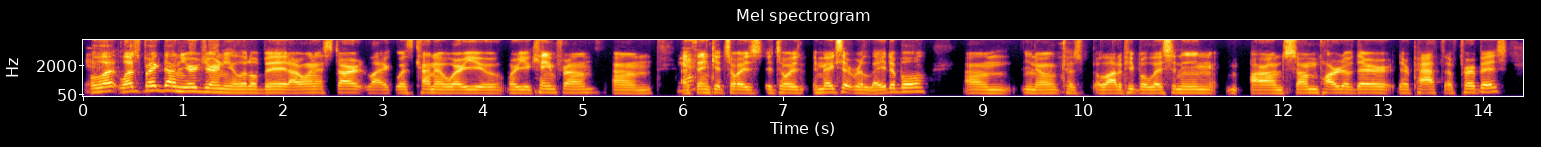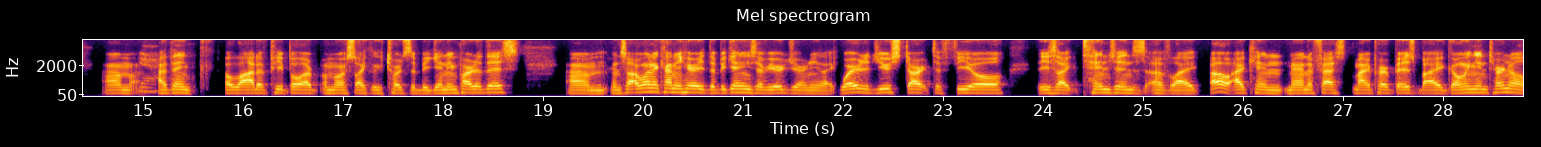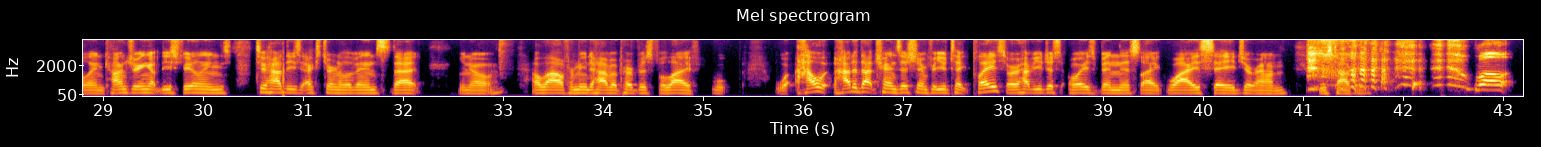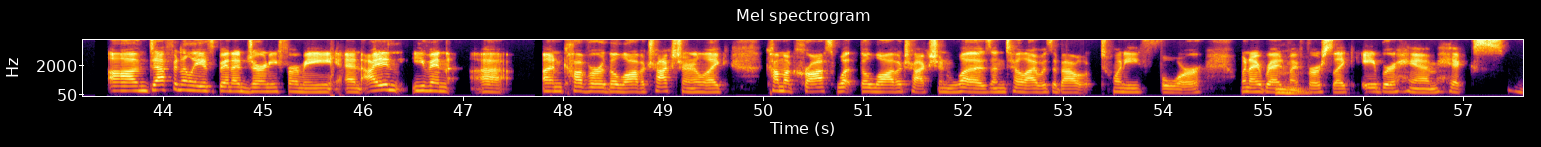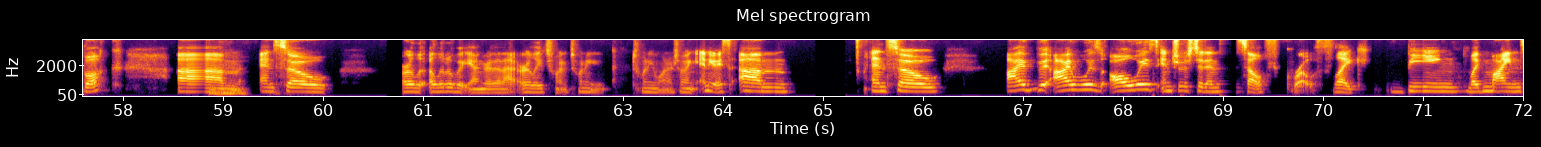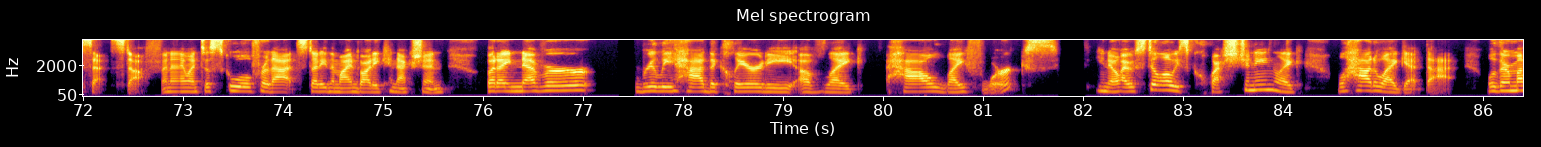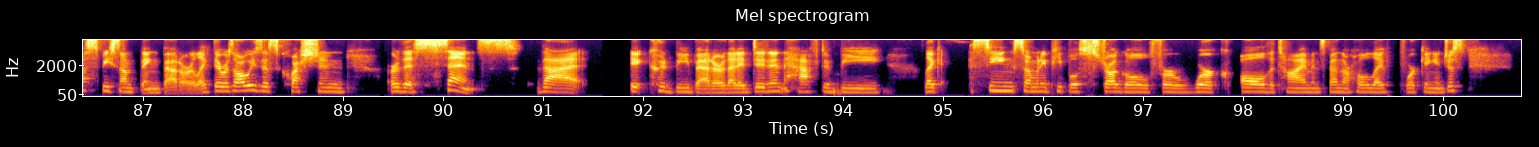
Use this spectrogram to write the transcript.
Yeah. Well, let, let's break down your journey a little bit. I want to start like with kind of where you where you came from. Um, yeah. I think it's always it's always it makes it relatable. Um, you know, because a lot of people listening are on some part of their their path of purpose. Um, yeah. I think a lot of people are most likely towards the beginning part of this. Um, and so I want to kind of hear the beginnings of your journey. Like, where did you start to feel these like tensions of like, oh, I can manifest my purpose by going internal and conjuring up these feelings to have these external events that, you know, allow for me to have a purposeful life. How how did that transition for you take place, or have you just always been this like wise sage around these topics? well, um, definitely, it's been a journey for me, and I didn't even uh, uncover the law of attraction or like come across what the law of attraction was until I was about 24 when I read mm-hmm. my first like Abraham Hicks book. Um, mm-hmm. and so, or a little bit younger than that, early 20, 20 21 or something. Anyways, um, and so I've been, I was always interested in self growth, like being like mindset stuff. And I went to school for that, study the mind body connection, but I never really had the clarity of like how life works. You know, I was still always questioning, like, well, how do I get that? Well, there must be something better. Like, there was always this question or this sense that it could be better, that it didn't have to be like seeing so many people struggle for work all the time and spend their whole life working and just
